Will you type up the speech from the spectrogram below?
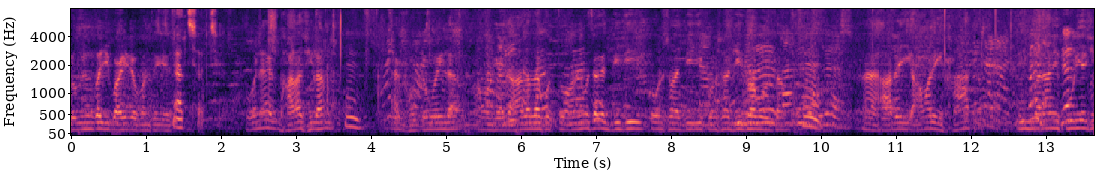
রবীন্দ্রকাজী বাড়ির ওখান থেকে। আচ্ছা আচ্ছা। ওখানে এক ভাড়া ছিলাম এক ভদ্রমহিলা আমাকে আলাদা করতো। আমিও তাকে দিদি কোন সময় দিদি কোন সময় দিদমা বলতাম? হ্যাঁ আর এই আমার এই হাত তিনবার আমি পুড়িয়েছি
